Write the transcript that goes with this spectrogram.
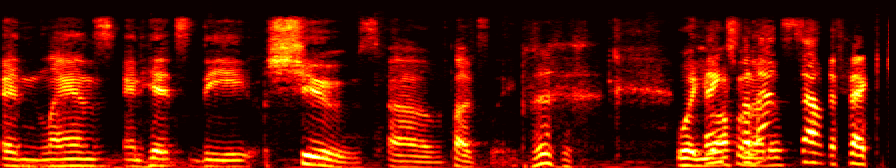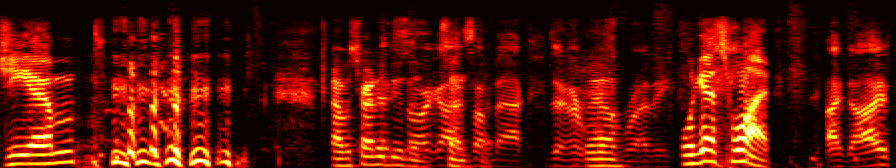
and lands and hits the shoes of Pugsley. What you Thanks also for that sound effect, GM. I was trying to Hey, do the sorry guys, sense- I'm back. Dinner Well. was ready. Well, guess what? I died.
